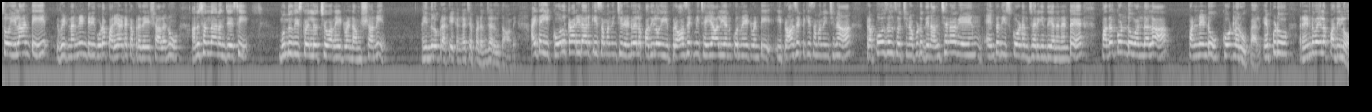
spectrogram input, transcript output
సో ఇలాంటి వీటినన్నింటినీ కూడా పర్యాటక ప్రదేశాలను అనుసంధానం చేసి ముందుకు తీసుకువెళ్ళొచ్చు అనేటువంటి అంశాన్ని ఇందులో ప్రత్యేకంగా చెప్పడం జరుగుతూ ఉంది. అయితే ఈ కోల్ కారిడార్కి సంబంధించి రెండు వేల పదిలో ఈ ప్రాజెక్ట్ని చేయాలి అనుకునేటువంటి ఈ ప్రాజెక్ట్కి సంబంధించిన ప్రపోజల్స్ వచ్చినప్పుడు దీని అంచనా వ్యయం ఎంత తీసుకోవడం జరిగింది అని అంటే పదకొండు వందల పన్నెండు కోట్ల రూపాయలు. ఎప్పుడు? రెండు వేల పదిలో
